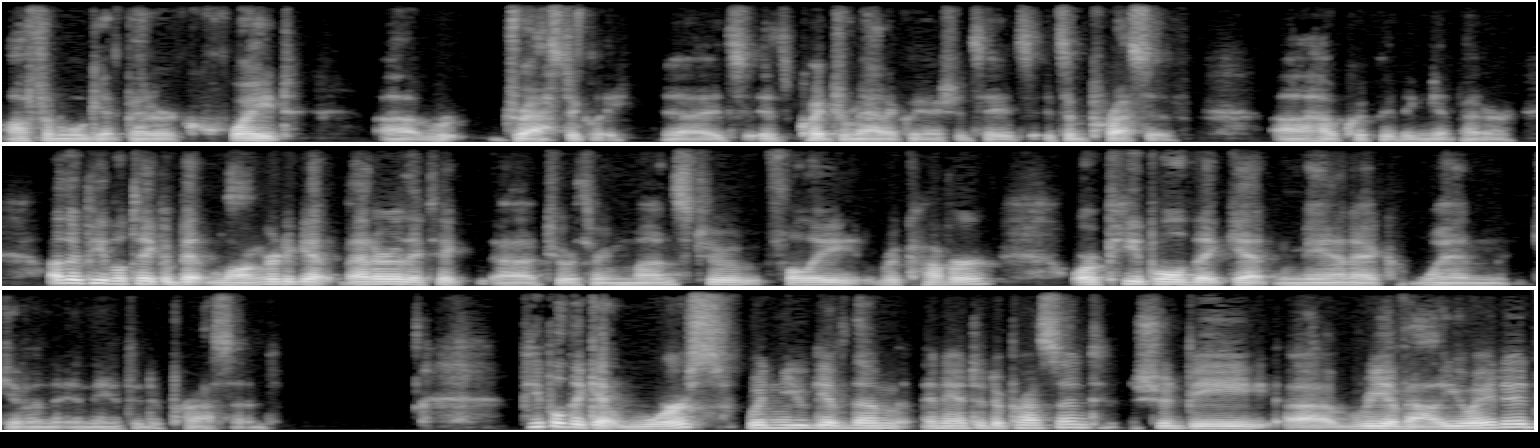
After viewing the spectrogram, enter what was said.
often will get better quite uh, drastically. It's, it's quite dramatically, I should say. It's, it's impressive uh, how quickly they can get better. Other people take a bit longer to get better. They take uh, two or three months to fully recover, or people that get manic when given an antidepressant people that get worse when you give them an antidepressant should be uh, reevaluated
